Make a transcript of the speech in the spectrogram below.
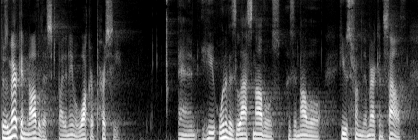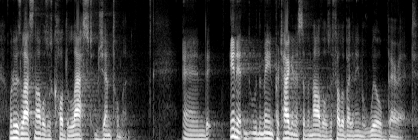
There's an American novelist by the name of Walker Percy. And he, one of his last novels is a novel, he was from the American South. One of his last novels was called The Last Gentleman. And in it, the main protagonist of the novel is a fellow by the name of Will Barrett.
